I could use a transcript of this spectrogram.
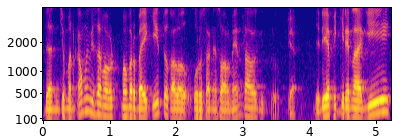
Dan cuman kamu bisa memper- memperbaiki itu kalau urusannya soal mental gitu. Ya. Jadi ya pikirin lagi,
